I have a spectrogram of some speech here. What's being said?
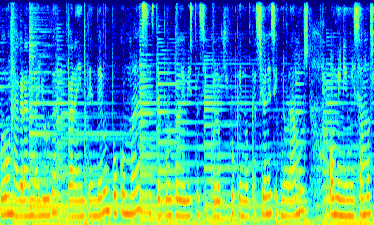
Fue una gran ayuda para entender un poco más este punto de vista psicológico que en ocasiones ignoramos o minimizamos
